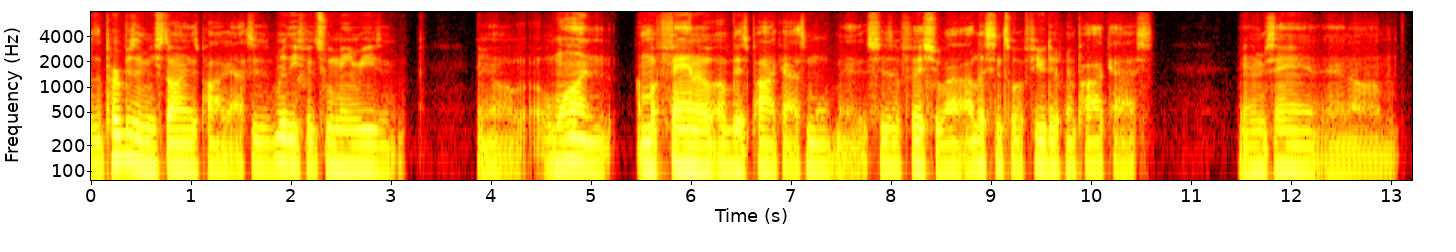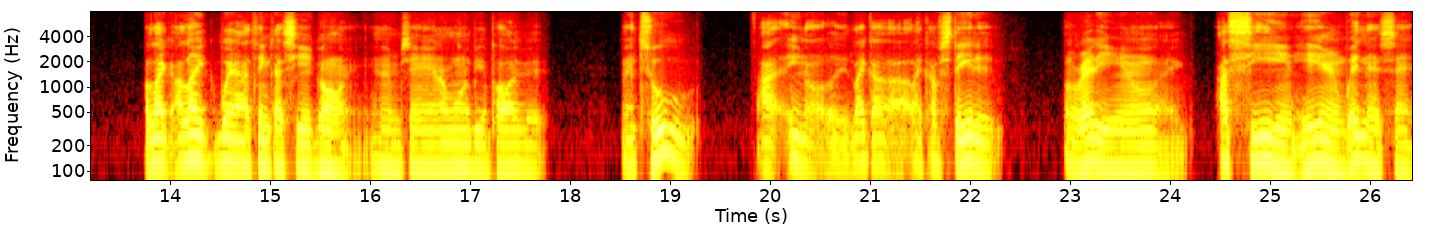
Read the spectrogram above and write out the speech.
the purpose of me starting this podcast is really for two main reasons. You know, one, I'm a fan of, of this podcast movement. It's just official. I, I listen to a few different podcasts. You know what I'm saying? And um I like I like where I think I see it going. You know what I'm saying? I want to be a part of it. And two, I you know, like uh, like I've stated already, you know, like I see and hear and witness and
